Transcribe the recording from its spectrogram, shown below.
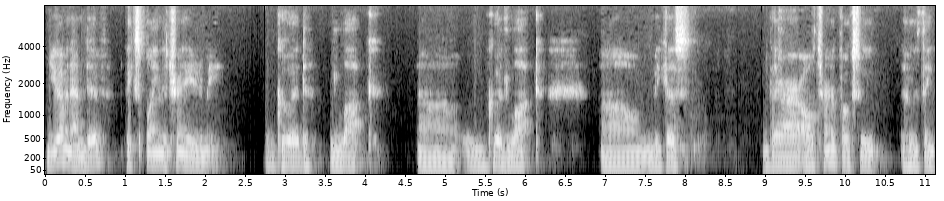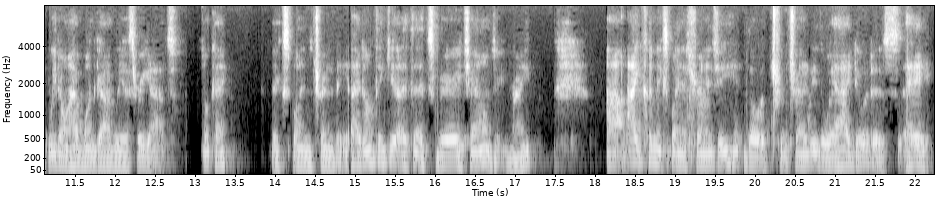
you have an MDiv, explain the Trinity to me. Good luck. Uh, good luck. Um, because there are alternative folks who, who think we don't have one God, we have three gods. Okay, explain the Trinity. I don't think you, it's very challenging, right? Uh, I couldn't explain the Trinity, though Trinity the way I do it is, hey,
